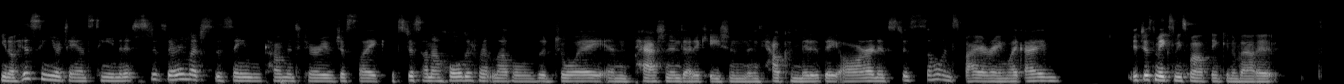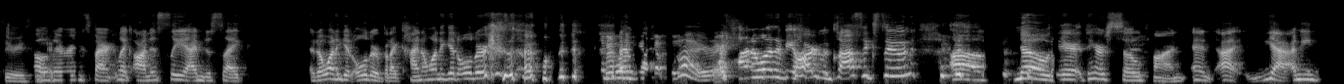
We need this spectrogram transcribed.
you know his senior dance team and it's just very much the same commentary of just like it's just on a whole different level the joy and passion and dedication and how committed they are and it's just so inspiring like i it just makes me smile thinking about it seriously oh they're inspiring like honestly i'm just like i don't want to get older but i kind of want to get older because i want to I want to right? I don't want to be hardwood classics soon. Um, no, they're they're so fun, and uh, yeah, I mean,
